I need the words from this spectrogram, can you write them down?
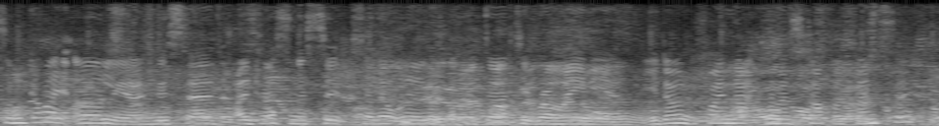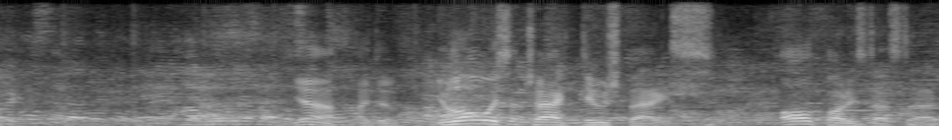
Some guy earlier who said, I dress in a suit because I don't want to look like a dirty Romanian. You don't find that kind of stuff offensive? Yeah, I do. You'll always attract douchebags. All parties does that.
